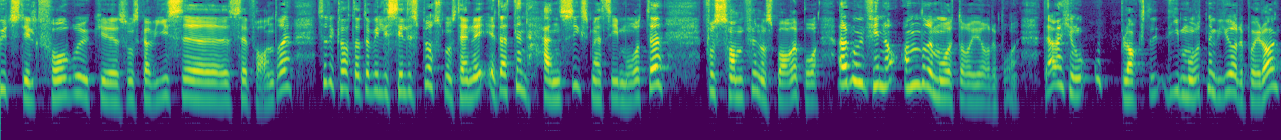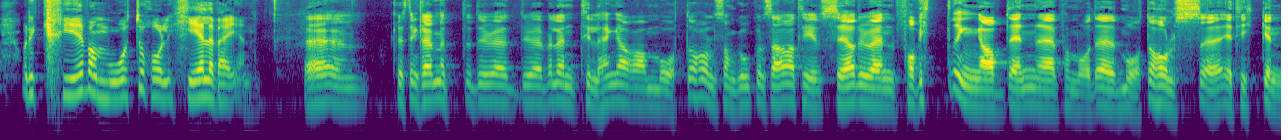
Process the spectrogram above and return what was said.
utstilt forbruk eh, som skal vise seg for andre, så er det klart at da vil de stille spørsmålstegn er dette en hensiktsmessig måte for samfunnet å spare på. Eller må vi finne andre måter å gjøre det på? Det er ikke noe opplagt de måtene vi gjør det på i dag, og det krever måtehold hele veien. Uh, Kristin Clemet, du er, du er, vel en tilhenger av måtehold som god konservativ. Ser du en forvitring av den eh, på en måte måteholdsetikken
